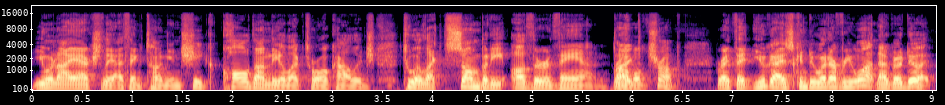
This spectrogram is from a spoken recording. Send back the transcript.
You and I actually, I think tongue in cheek, called on the Electoral College to elect somebody other than right. Donald Trump right? That you guys can do whatever you want. Now go do it.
